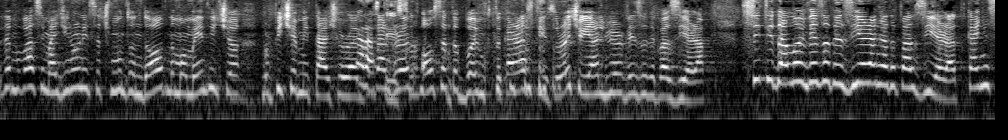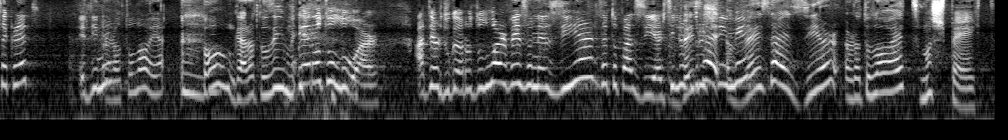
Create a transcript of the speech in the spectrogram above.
edhe më pas imagjinoni se ç'mund të ndodhë në momentin që përpichemi ta qërojmë për ta ngrënë, ose të bëjmë këtë ka rastisur, që janë lyer vezët e paziera. Si t'i dallojmë vezët e ziera nga të pazierat? Ka një sekret. E dini? Rrotulloja. Po, nga rrotullimi. Duke rrotulluar. Atëherë duke rrotulluar vezën e zier dhe të pazier, cili është ndryshimi? Veza e zier rrotullohet më shpejt.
